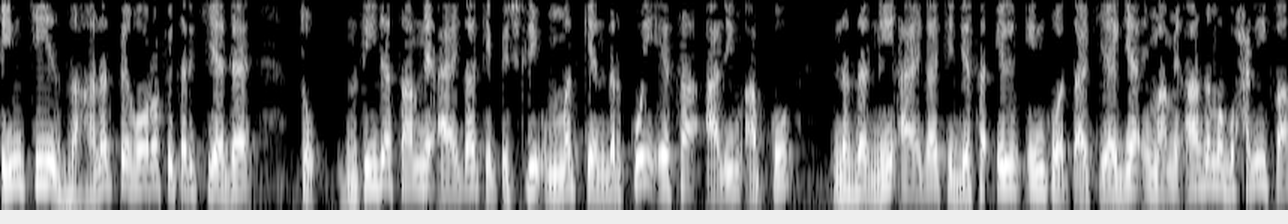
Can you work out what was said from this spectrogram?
ان کی ذہانت پہ غور و فکر کیا جائے تو نتیجہ سامنے آئے گا کہ پچھلی امت کے اندر کوئی ایسا عالم آپ کو نظر نہیں آئے گا کہ جیسا علم ان کو عطا کیا گیا، امام اعظم ابو حنیفہ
